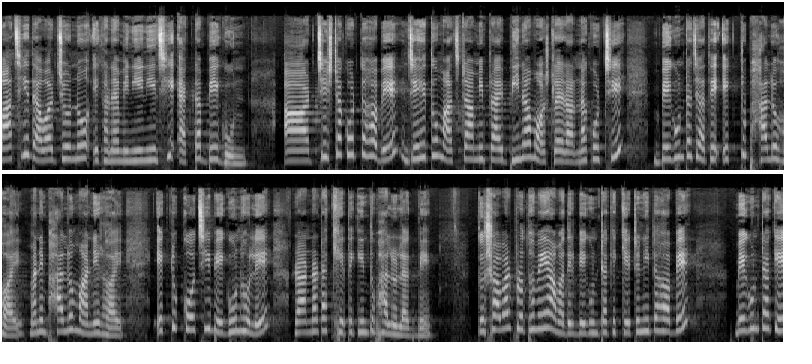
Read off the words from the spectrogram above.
মাছে দেওয়ার জন্য এখানে আমি নিয়ে নিয়েছি একটা বেগুন। আর চেষ্টা করতে হবে, যেহেতু মাছটা আমি প্রায় বিনা মশলায় রান্না করছি, বেগুনটা যাতে একটু ভালো হয় মানে ভালো মানের হয়। একটু কচি বেগুন হলে রান্নাটা খেতে কিন্তু ভালো লাগবে। তো সবার প্রথমে আমাদের বেগুনটাকে কেটে নিতে হবে। বেগুনটাকে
